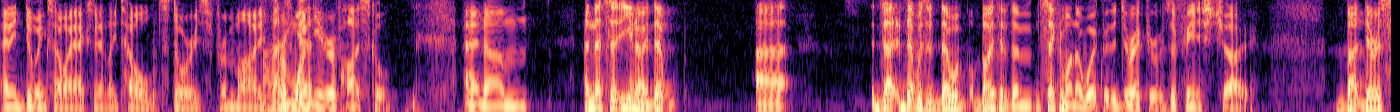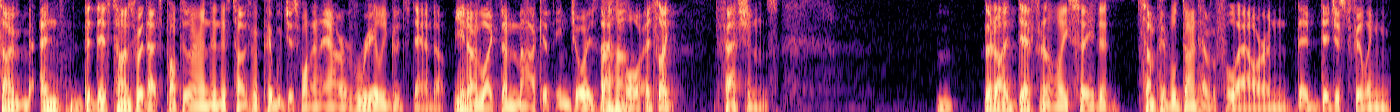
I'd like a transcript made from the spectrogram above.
And in doing so, I accidentally tell stories from my Oh, from one year of high school, and um, and that's a, you know that uh, that that was they were both of them. Second one, I worked with a director. It was a finished show, but there are so and but there's times where that's popular, and then there's times where people just want an hour of really good stand up. You know, like the market enjoys that more. It's like fashions, but I definitely see that some people don't have a full hour, and they're they're just filling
